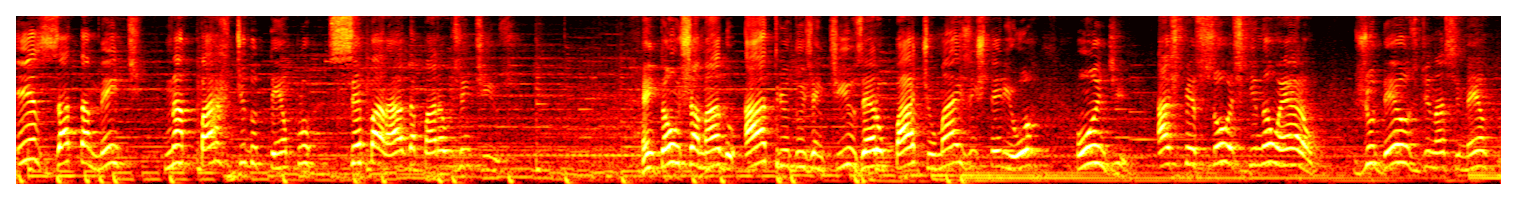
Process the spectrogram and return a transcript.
exatamente na parte do templo separada para os gentios. Então, o chamado átrio dos gentios era o pátio mais exterior, onde as pessoas que não eram judeus de nascimento,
